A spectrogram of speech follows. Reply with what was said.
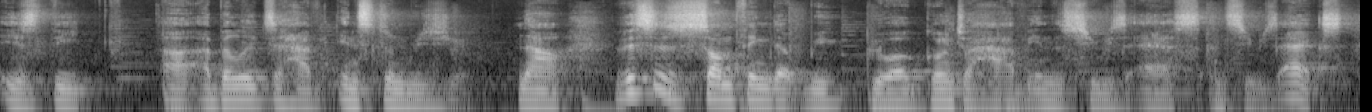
is the uh, ability to have instant resume. Now, this is something that we, are going to have in the Series S and Series X,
